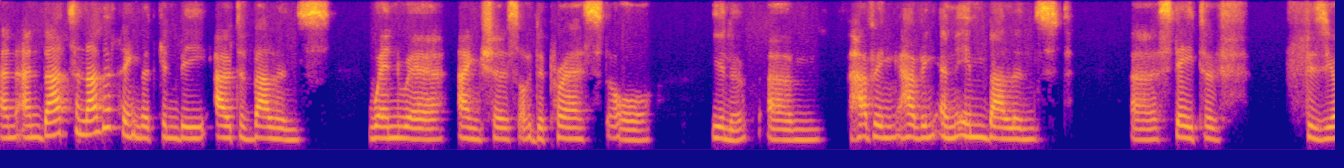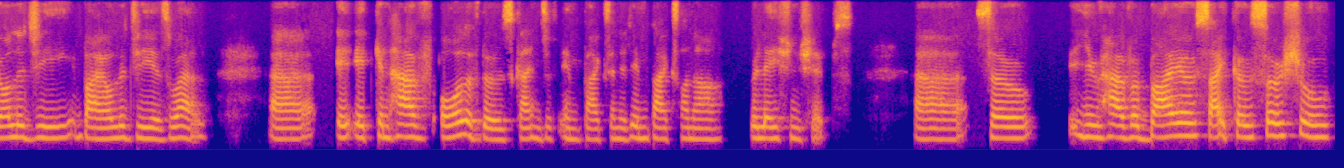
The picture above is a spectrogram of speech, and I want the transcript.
and and that's another thing that can be out of balance when we're anxious or depressed or you know um, having having an imbalanced uh, state of physiology biology as well uh, it, it, can have all of those kinds of impacts and it impacts on our relationships. Uh, so you have a biopsychosocial,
